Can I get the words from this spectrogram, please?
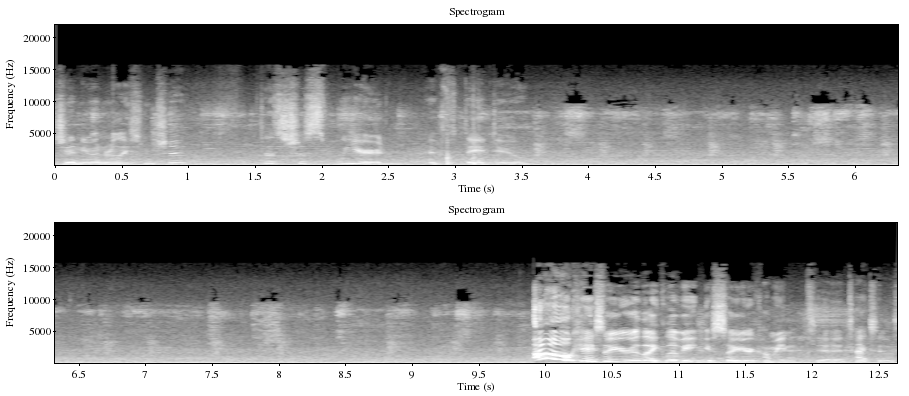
genuine relationship, That's just weird if they do. Oh, okay, so you're like living, so you're coming to Texas.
